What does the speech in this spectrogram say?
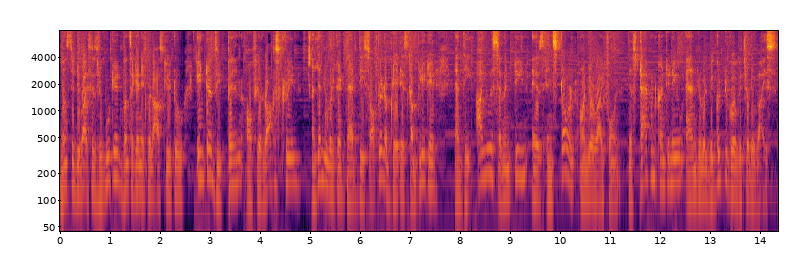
Once the device is rebooted, once again it will ask you to enter the pin of your lock screen and then you will get that the software update is completed and the iOS 17 is installed on your iPhone. Just tap on continue and you will be good to go with your device.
